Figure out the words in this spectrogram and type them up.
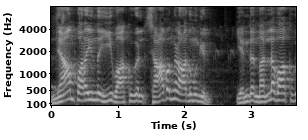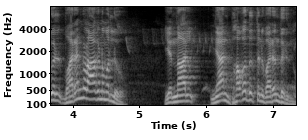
ഞാൻ പറയുന്ന ഈ വാക്കുകൾ ശാപങ്ങളാകുമെങ്കിൽ എന്റെ നല്ല വാക്കുകൾ വരങ്ങളാകണമല്ലോ. എന്നാൽ ഞാൻ ഭവതത്തിന് വരം തരുന്നു.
